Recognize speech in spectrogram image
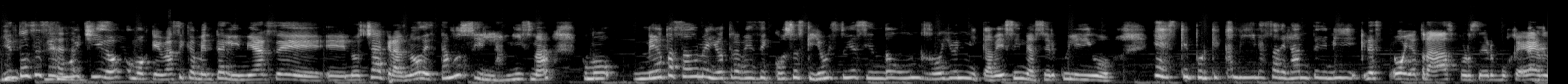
Y entonces es muy chido como que básicamente alinearse eh, los chakras, ¿no? estamos en la misma, como me ha pasado una y otra vez de cosas que yo me estoy haciendo un rollo en mi cabeza y me acerco y le digo, es que ¿por qué caminas adelante de mí? ¿Crees que voy atrás por ser mujer?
